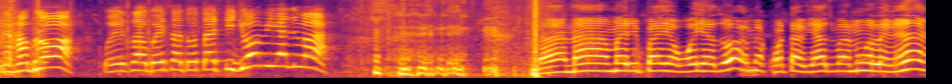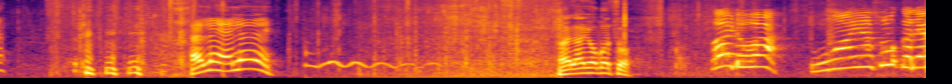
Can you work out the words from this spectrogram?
ને સાંભળો. પૈસા પૈસા તો તાતી જો વ્યાજવા. ના ના અમારી પાસે હોય જો અમે ખોટા વ્યાજવા ન લે હે? હાલે હાલે. હાલ આવ્યો બસો. હા ડોવા તું અહીંયા શું કરે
